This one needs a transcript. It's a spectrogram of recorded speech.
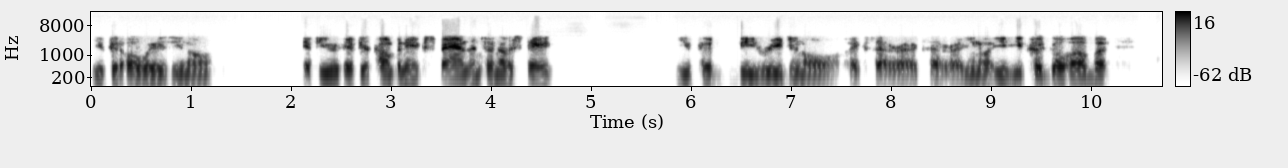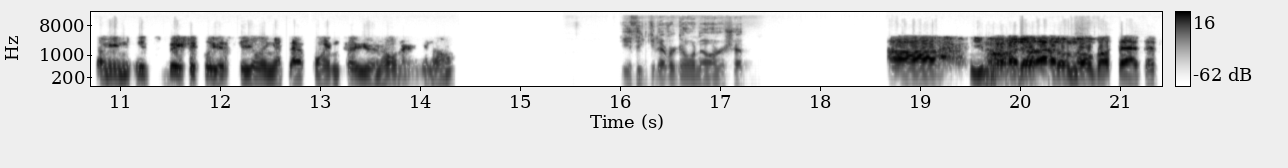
you could always, you know, if you if your company expands into another state, you could be regional, et cetera, et cetera. You know, you, you could go up, but I mean, it's basically a ceiling at that point until you're an owner, you know? Do you think you'd ever go into ownership? Ah, uh, you know, I don't, I don't know about that. That's,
